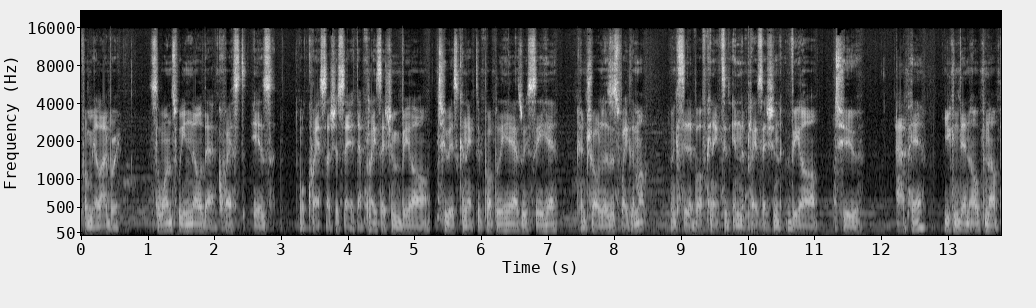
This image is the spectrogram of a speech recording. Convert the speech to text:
from your library. So once we know that Quest is, or Quest I should say, that PlayStation VR 2 is connected properly here as we see here, controllers, let's wake them up. We can see they're both connected in the PlayStation VR 2 app here. You can then open up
